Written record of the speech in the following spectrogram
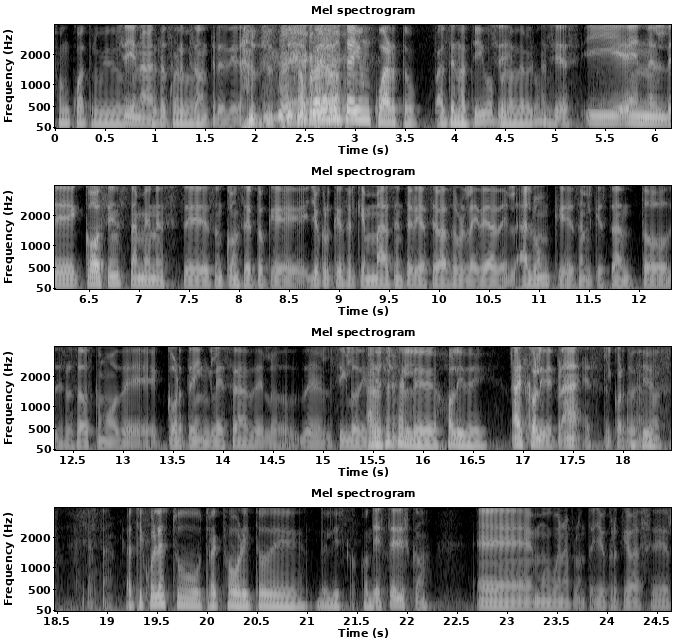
son cuatro videos. Sí, no, entonces creo que son tres videos. No, probablemente hay un cuarto alternativo, Sí, pero debe haber uno. Así es. Y en el de Cousins también este, es un concepto que yo creo que es el que más en teoría se va sobre la idea del álbum, que es en el que están todos disfrazados como de corte inglesa de lo, del siglo XVIII. Ah, no, ese es el de Holiday. Ah, es Holiday. Ah, ese es el corte. Así entonces, es. Ya está. ¿A ti cuál es tu track favorito de, del disco? De este disco. Eh, muy buena pregunta. Yo creo que va a ser...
